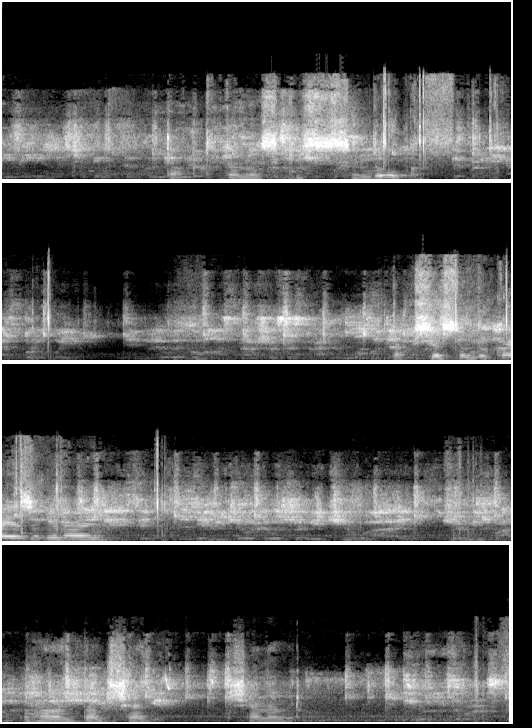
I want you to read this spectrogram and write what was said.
і мріяла, щоб він став Так, коміком. тут у нас якийсь сундук. Так, все, сундука я забираю. Ага, там ще, ще наверху. вас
